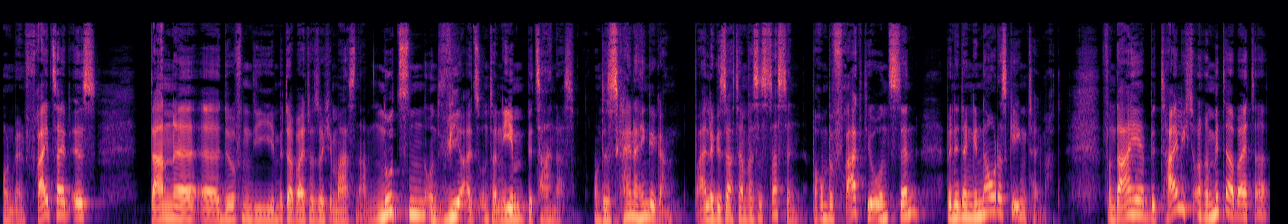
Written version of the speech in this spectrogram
Und wenn Freizeit ist, dann äh, dürfen die Mitarbeiter solche Maßnahmen nutzen und wir als Unternehmen bezahlen das. Und es ist keiner hingegangen, weil alle gesagt haben, was ist das denn? Warum befragt ihr uns denn, wenn ihr dann genau das Gegenteil macht? Von daher beteiligt eure Mitarbeiter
